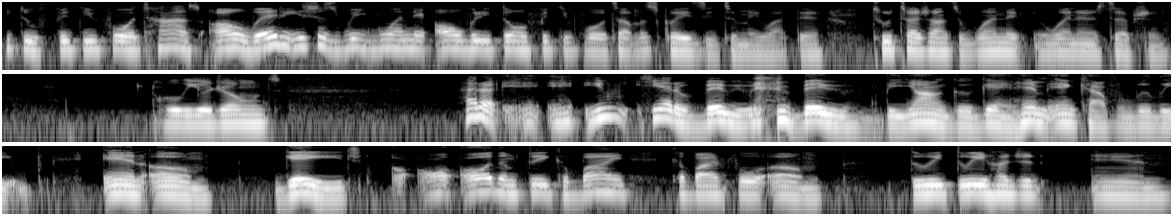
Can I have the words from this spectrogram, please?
he threw fifty-four times already. It's just week one. They already throwing fifty-four times. It's crazy to me right there. Two touchdowns and one one interception. Julio Jones had a he he had a very very beyond good game. Him and Calvin Ridley and um Gage, all all them three combined combined for um three three hundred and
